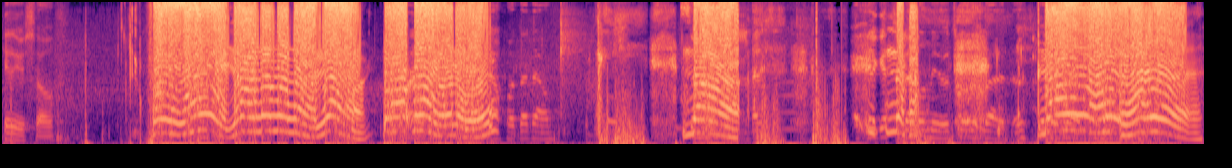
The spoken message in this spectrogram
Kill yourself. Wait, wait, no, no, no, no, no, don't, no, no, no, put that down. no, No. no. I don't wanna.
